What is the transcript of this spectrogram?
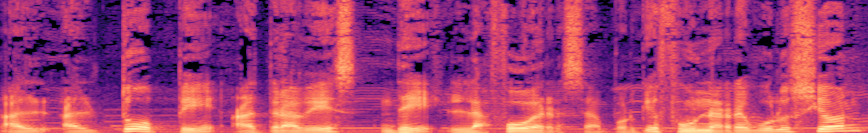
al, al, tope a través de la fuerza, porque fue una revolución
